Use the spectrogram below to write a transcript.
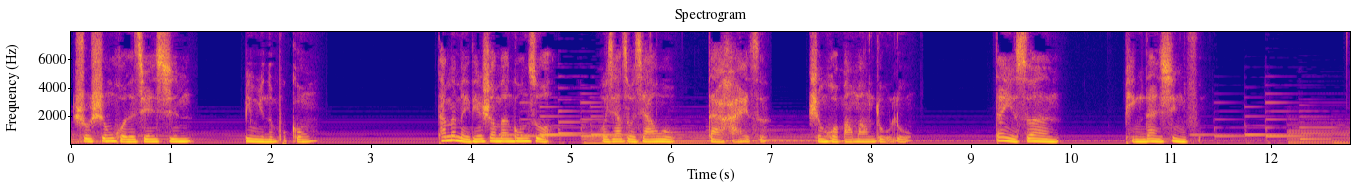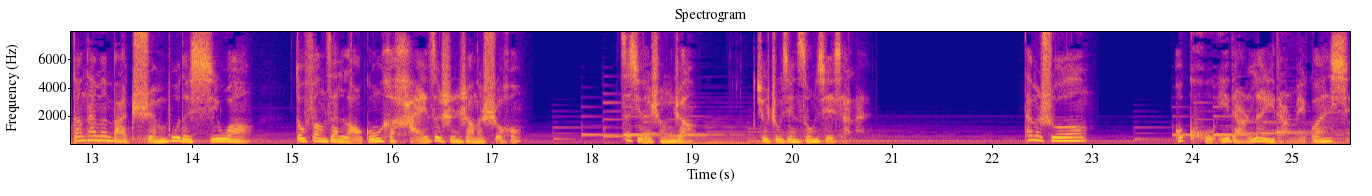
说生活的艰辛，命运的不公。他们每天上班工作，回家做家务、带孩子，生活忙忙碌碌，但也算平淡幸福。当他们把全部的希望都放在老公和孩子身上的时候，自己的成长却逐渐松懈下来。他们说：“我苦一点、累一点没关系，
